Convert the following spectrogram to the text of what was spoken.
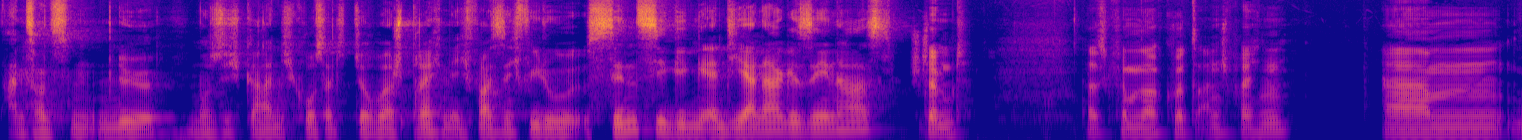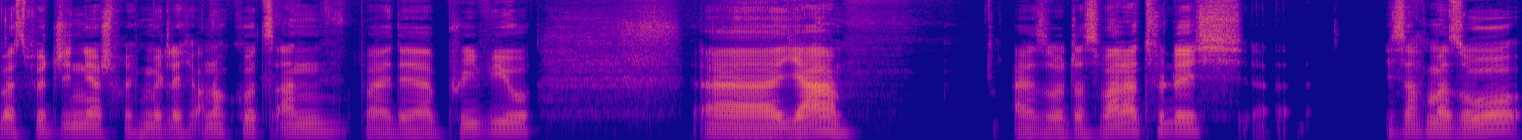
Ansonsten, nö, muss ich gar nicht großartig darüber sprechen. Ich weiß nicht, wie du Cincy gegen Indiana gesehen hast. Stimmt. Das können wir noch kurz ansprechen. Ähm, West Virginia sprechen wir gleich auch noch kurz an bei der Preview. Äh, ja, also das war natürlich, äh, ich sag mal so,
